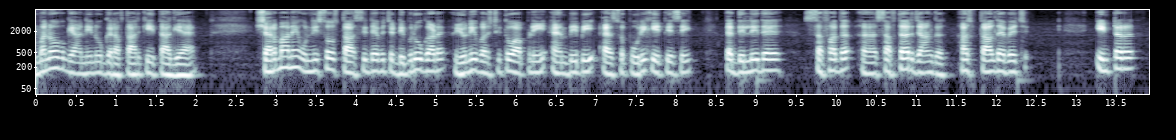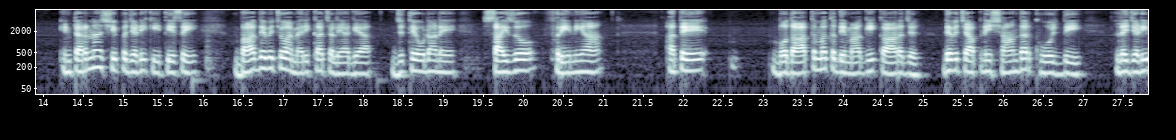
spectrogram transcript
ਮਨੋਵਿਗਿਆਨੀ ਨੂੰ ਗ੍ਰਿਫਤਾਰ ਕੀਤਾ ਗਿਆ ਹੈ। ਸ਼ਰਮਾ ਨੇ 1987 ਦੇ ਵਿੱਚ ਡਿਬਰੂਗੜ੍ਹ ਯੂਨੀਵਰਸਿਟੀ ਤੋਂ ਆਪਣੀ ਐਮਬੀਬੀਐਸ ਪੂਰੀ ਕੀਤੀ ਸੀ ਤੇ ਦਿੱਲੀ ਦੇ ਸਫਦ ਸਫਦਰ ਜੰਗ ਹਸਪਤਾਲ ਦੇ ਵਿੱਚ ਇੰਟਰ, ਇੰਟਰਨਸ਼ਿਪ ਜਿਹੜੀ ਕੀਤੀ ਸੀ, ਬਾਅਦ ਦੇ ਵਿੱਚ ਉਹ ਅਮਰੀਕਾ ਚਲਿਆ ਗਿਆ, ਜਿੱਥੇ ਉਹਨਾਂ ਨੇ ਸਾਈਜ਼ੋਫਰੀਨੀਆ ਅਤੇ ਬੋਧਾਤਮਕ ਦਿਮਾਗੀ ਕਾਰਜ ਦੇ ਵਿੱਚ ਆਪਣੀ ਸ਼ਾਨਦਾਰ ਖੋਜ ਦੀ ਲਈ ਜਿਹੜੀ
